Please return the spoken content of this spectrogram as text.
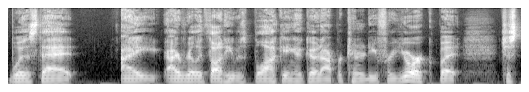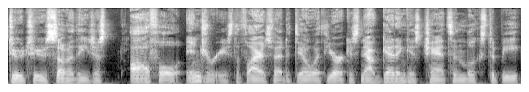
was that I I really thought he was blocking a good opportunity for York, but just due to some of the just awful injuries the Flyers have had to deal with, York is now getting his chance and looks to be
